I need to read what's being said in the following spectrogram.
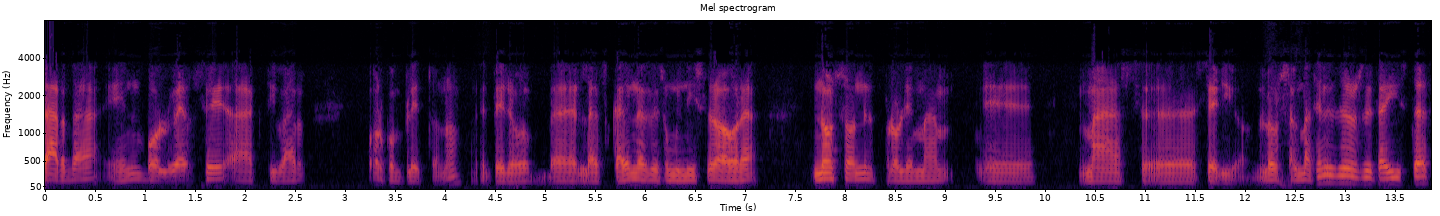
tarda en volverse a activar por completo, ¿no? Pero eh, las cadenas de suministro ahora no son el problema eh, más eh, serio. Los almacenes de los detallistas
